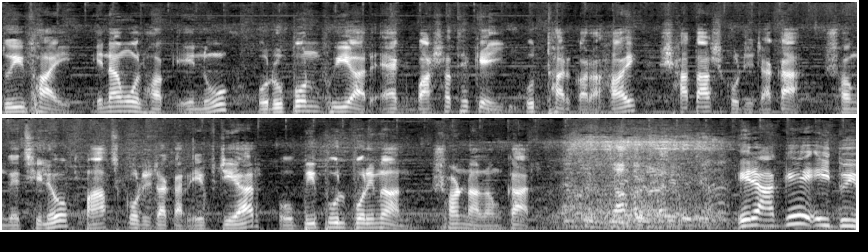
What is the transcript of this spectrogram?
দুই ভাই, এনামুল হক এনু ও রূপন ভুইয়ার এক বাসা থেকেই উদ্ধার করা হয় সাতাশ কোটি টাকা। সঙ্গে ছিল পাঁচ কোটি টাকার এফডিআর ও বিপুল পরিমাণ স্বর্ণালঙ্কার। এর আগে এই দুই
